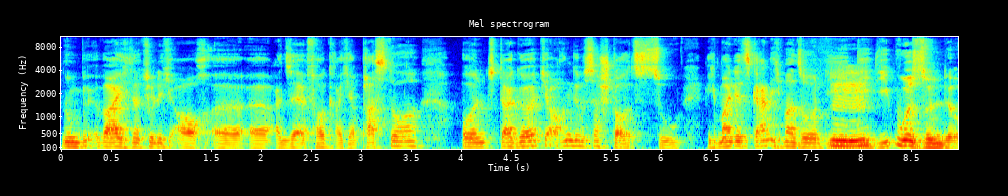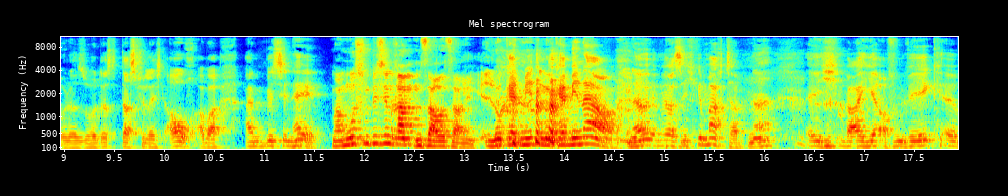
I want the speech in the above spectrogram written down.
nun war ich natürlich auch äh, äh ein sehr erfolgreicher Pastor und da gehört ja auch ein gewisser Stolz zu. Ich meine jetzt gar nicht mal so die, mhm. die, die, Ursünde oder so, das, das vielleicht auch, aber ein bisschen, hey. Man muss ein bisschen Rampensau sein. Look at me, look at me now, ne, was ich gemacht habe. Ne? Ich war hier auf dem Weg, äh,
